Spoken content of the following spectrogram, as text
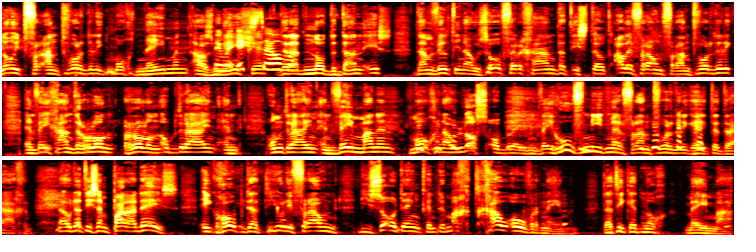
nooit verantwoordelijk mocht nemen als Nee, meisje, dat het not done is, dan wilt hij nou zo ver gaan dat hij stelt alle vrouwen verantwoordelijk en wij gaan de rollen, rollen opdraaien en omdraaien en wij mannen mogen nou los opleven. Wij hoeven niet meer verantwoordelijkheid te dragen. Nou, dat is een paradijs. Ik hoop dat jullie vrouwen die zo denken de macht gauw overnemen. Dat ik het nog meemaak.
